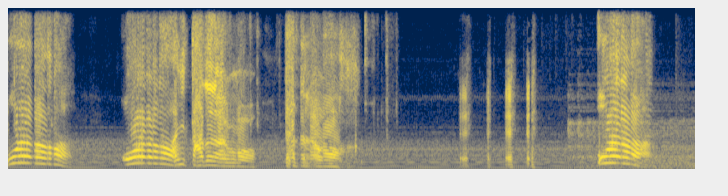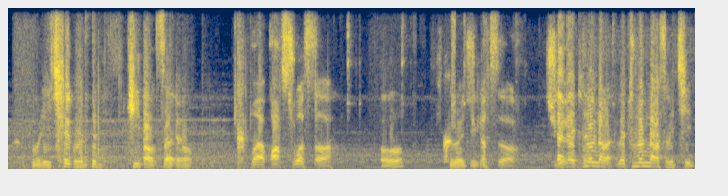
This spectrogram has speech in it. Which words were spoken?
오라. 오라. 아니 닫으라고. 닫으라고. 오라. 우리 최고는 귀가 없어요 뭐야 곽수 죽었어. 어? 그걸 죽여 죽였어. 명 남았 왜 두 명 남았어 미친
